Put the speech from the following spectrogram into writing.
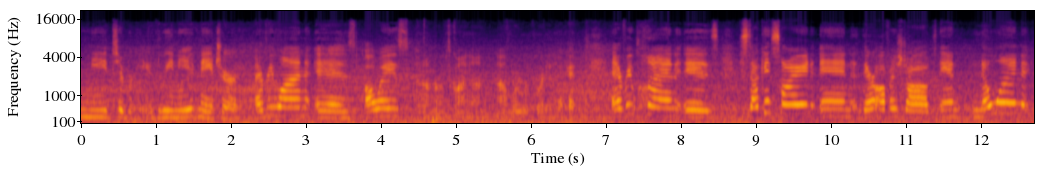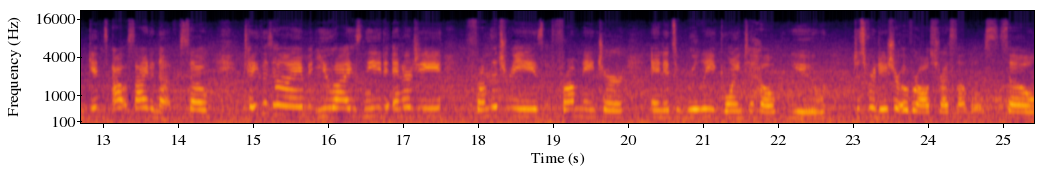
need to breathe. We need nature. Everyone is always, I don't know what's going on. Oh, we're recording. Okay. Everyone is stuck inside in their office jobs and no one gets outside enough. So take the time. You guys need energy from the trees, from nature, and it's really going to help you just reduce your overall stress levels. So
